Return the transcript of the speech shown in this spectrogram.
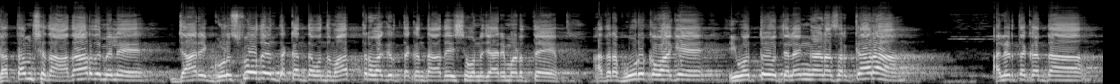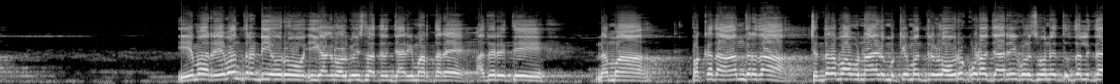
ದತ್ತಾಂಶದ ಆಧಾರದ ಮೇಲೆ ಜಾರಿಗೊಳಿಸ್ಬೋದು ಅಂತಕ್ಕಂಥ ಒಂದು ಮಾತ್ರವಾಗಿರ್ತಕ್ಕಂಥ ಆದೇಶವನ್ನು ಜಾರಿ ಮಾಡುತ್ತೆ. ಅದರ ಪೂರಕವಾಗಿ ಇವತ್ತು ತೆಲಂಗಾಣ ಸರ್ಕಾರ ಅಲ್ಲಿರ್ತಕ್ಕಂಥ ಹೇಮ ರೇವಂತ್ ರೆಡ್ಡಿ ಅವರು ಈಗಾಗಲೇ ಒಳ ಮೀಸಲಾತಿಯನ್ನು ಜಾರಿ ಮಾಡ್ತಾರೆ. ಅದೇ ರೀತಿ ನಮ್ಮ ಪಕ್ಕದ ಆಂಧ್ರದ ಚಂದ್ರಬಾಬು ನಾಯ್ಡು ಮುಖ್ಯಮಂತ್ರಿಗಳು ಅವರು ಕೂಡ ಜಾರಿಗೊಳಿಸುವ ನೇತೃತ್ವದಲ್ಲಿದ್ದ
